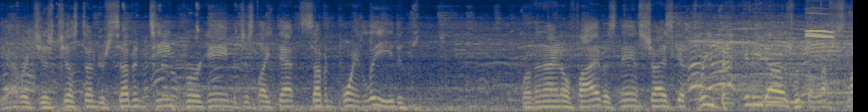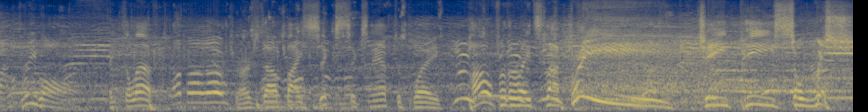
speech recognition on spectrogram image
the average is just under 17 per game. It's just like that seven-point lead for the 905 as Nance tries to get three back, and he does with the left slot three ball. Take the left. Charge down by six, six and a half to play. Powell for the right slot. Three! JP Swish.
